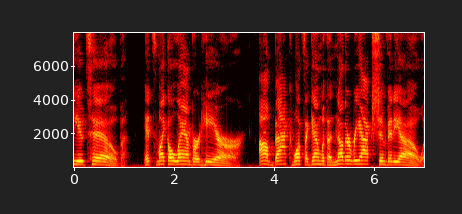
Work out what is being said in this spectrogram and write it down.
YouTube, it's Michael Lambert here. I'm back once again with another reaction video.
